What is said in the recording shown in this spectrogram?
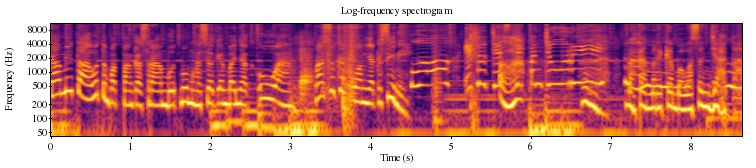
Kami tahu tempat pangkas rambutmu menghasilkan banyak uang. Masukkan uangnya ke sini. Wow, itu cheesecake pencuri. Bahkan mereka bawa senjata.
